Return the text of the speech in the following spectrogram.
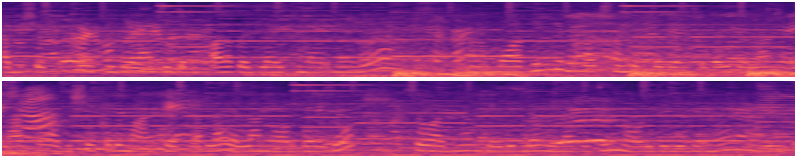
ಅಭಿಷೇಕ ಹೇಳಾತಿದ್ರು ಭಾಳ ಗದ್ದಲ ಐತಿ ಮಾರ್ನಿಂಗ್ ಮಾರ್ನಿಂಗೇ ಭಾಳ ಚಂದ ಇರ್ತದೆ ಅಂತದೆ ಇದೆಲ್ಲ ನೋಡಾಕ ಅಭಿಷೇಕದು ಮಾಡ್ತಿರ್ತಾರಲ್ಲ, ಎಲ್ಲ ನೋಡ್ಬೋದು. ಸೊ, ಅದನ್ನ ಹೇಳಿದ್ಲು ಮೀನಾವತಿ ನೋಡಿದ್ದೀವಿ ಇದನ್ನು. ಈಗ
